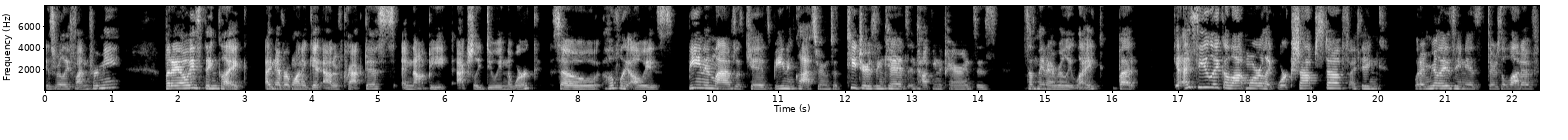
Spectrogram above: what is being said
is really fun for me. But I always think like I never want to get out of practice and not be actually doing the work. So hopefully, always being in labs with kids, being in classrooms with teachers and kids, and talking to parents is something I really like. But yeah, I see like a lot more like workshop stuff. I think what I'm realizing is there's a lot of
